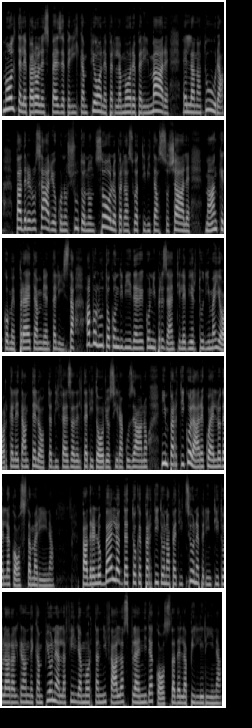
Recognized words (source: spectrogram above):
Molte le parole spese per il campione, per l'amore per il mare e la natura. Padre Rosario, conosciuto non solo per la sua attività sociale, ma anche come prete ambientalista, ha voluto condividere con i presenti le virtù di Maiorca e le tante lotte a difesa del territorio siracusano, in particolare quello della costa marina. Padre Lobello ha detto che è partita una petizione per intitolare al grande campione alla figlia morta anni fa la splendida costa della Pillirina.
